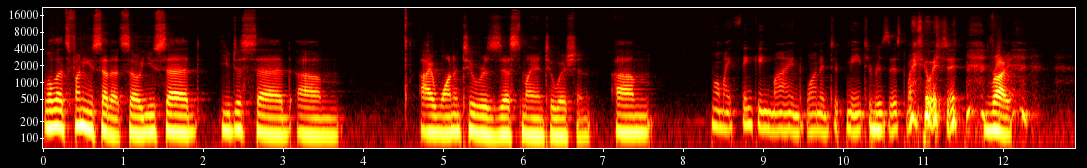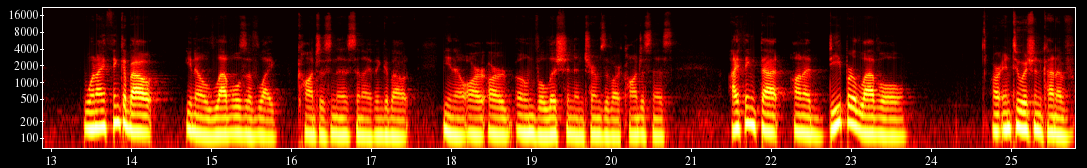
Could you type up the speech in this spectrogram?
well, that's funny you said that. So you said you just said um, I wanted to resist my intuition. Um, well, my thinking mind wanted to, me to mm. resist my tuition. right. When I think about you know levels of like consciousness, and I think about you know our our own volition in terms of our consciousness, I think that on a deeper level, our intuition kind of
